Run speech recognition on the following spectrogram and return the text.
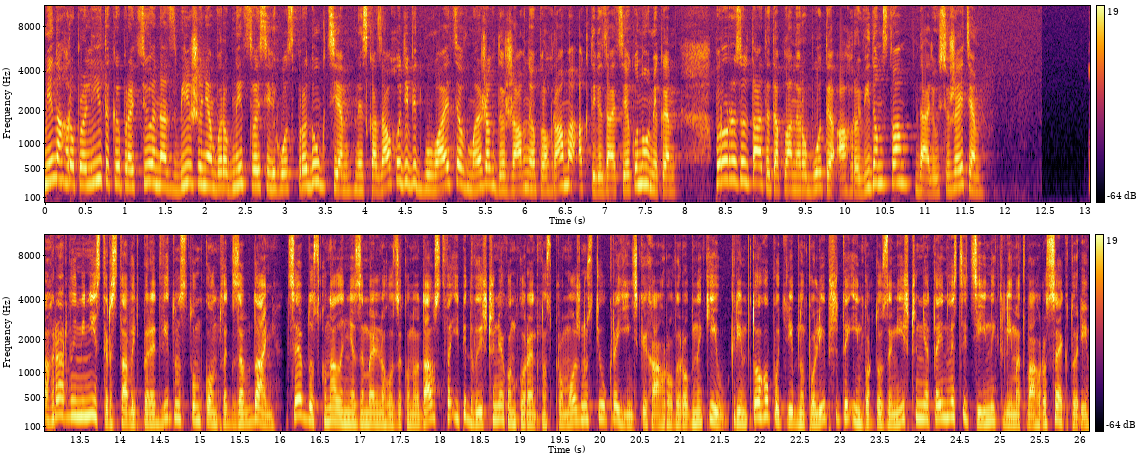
Мінагрополітики працює над збільшенням виробництва сільгоспродукції. Низка заходів відбувається в межах державної програми активізації економіки. Про результати та плани роботи агровідомства далі у сюжеті. Аграрний міністр ставить перед відомством комплекс завдань: це вдосконалення земельного законодавства і підвищення конкурентноспроможності українських агровиробників. Крім того, потрібно поліпшити імпортозаміщення та інвестиційний клімат в агросекторі.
